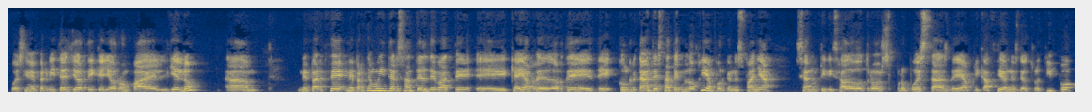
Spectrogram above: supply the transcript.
Pues si me permites, Jordi, que yo rompa el hielo. me, parece, me parece muy interesante el debate que hay alrededor de, concretamente, esta tecnología, porque en España se han utilizado otras propuestas de aplicaciones de otro tipo,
